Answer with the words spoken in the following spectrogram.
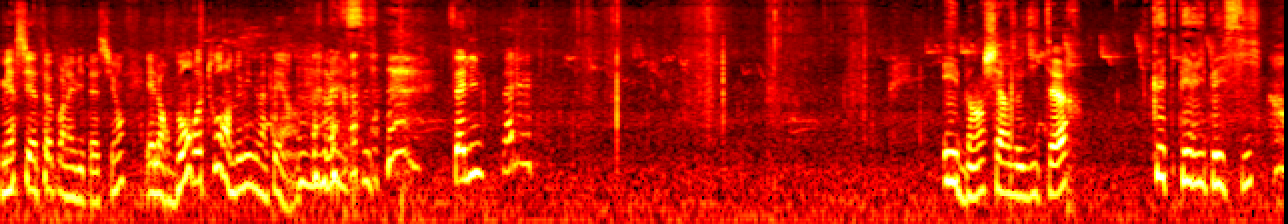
Merci à toi pour l'invitation. Et alors, bon retour en 2021. Merci. Salut. Salut Eh ben, chers auditeurs, que de péripéties. Oh,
